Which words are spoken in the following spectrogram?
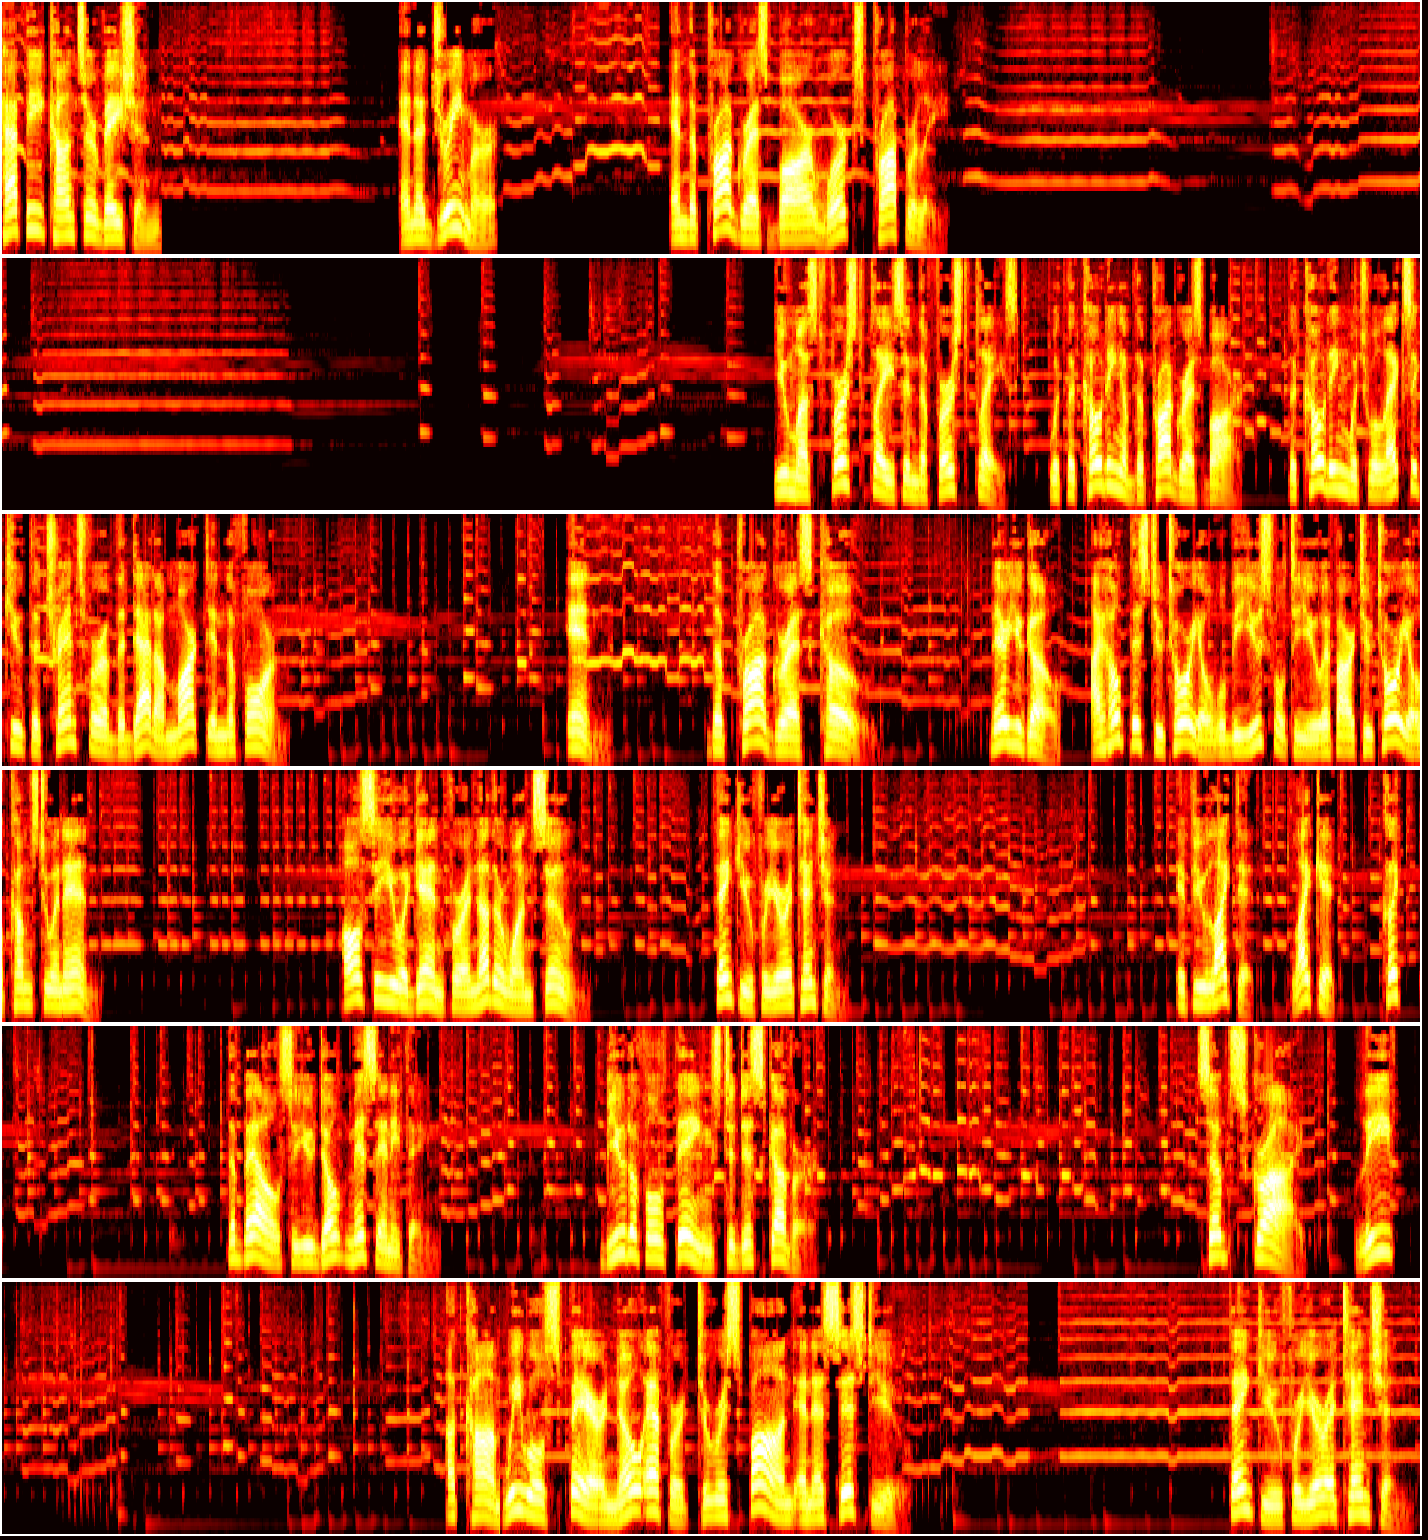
Happy conservation and a dreamer and the progress bar works properly. You must first place in the first place, with the coding of the progress bar the coding which will execute the transfer of the data marked in the form. In the progress code. There you go. I hope this tutorial will be useful to you if our tutorial comes to an end. I'll see you again for another one soon. Thank you for your attention. If you liked it, like it, click the bell so you don't miss anything. Beautiful things to discover. Subscribe. Leave a com we will spare no effort to respond and assist you. Thank you for your attention.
